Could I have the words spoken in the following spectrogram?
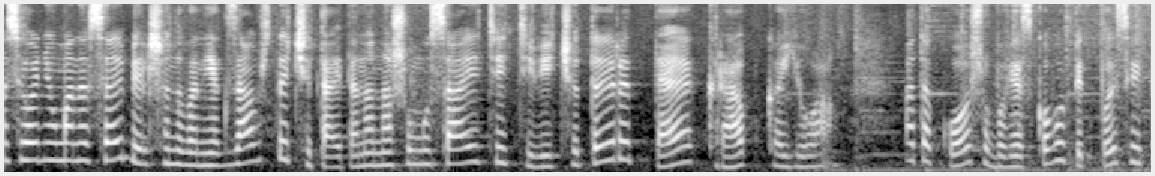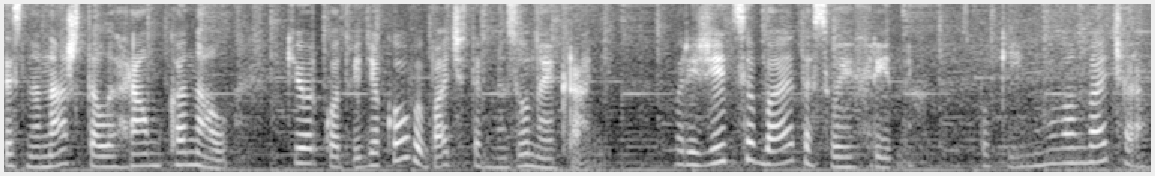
На сьогодні у мене все. Більше новин, як завжди, читайте на нашому сайті tv4t.ua. А також обов'язково підписуйтесь на наш телеграм-канал, QR-код від якого ви бачите внизу на екрані. Бережіть себе та своїх рідних. Спокійного вам вечора!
